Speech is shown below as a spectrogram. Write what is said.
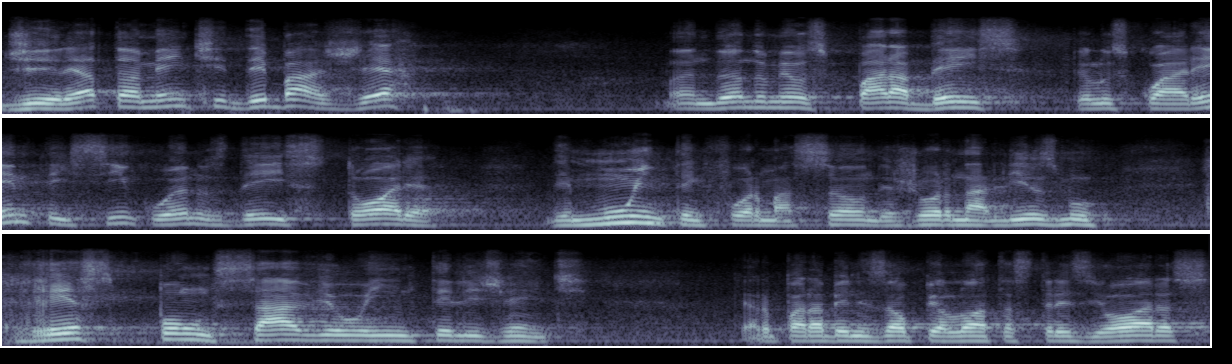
diretamente de Bagé, mandando meus parabéns pelos 45 anos de história, de muita informação, de jornalismo responsável e inteligente. Quero parabenizar o Pelotas 13 horas,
